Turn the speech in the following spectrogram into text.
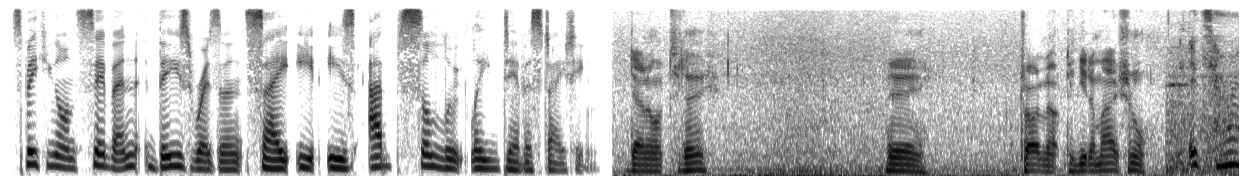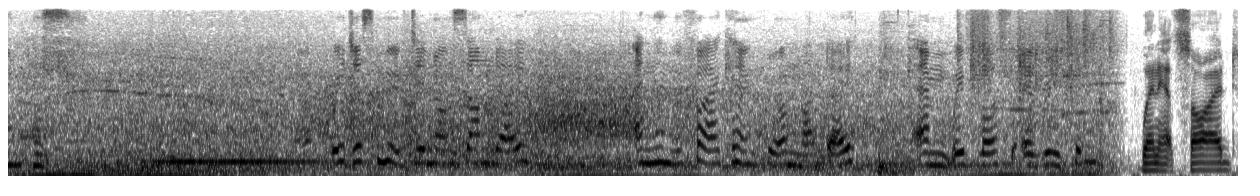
Speaking on 7, these residents say it is absolutely devastating. Don't know what to do. Yeah, try not to get emotional. It's horrendous. We just moved in on Sunday, and then the fire came through on Monday, and we've lost everything. Went outside,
